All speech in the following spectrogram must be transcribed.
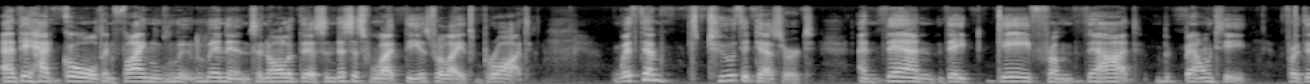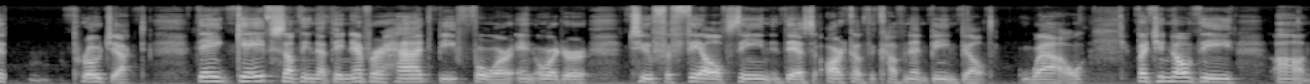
And they had gold and fine linens and all of this. And this is what the Israelites brought with them to the desert. And then they gave from that bounty for this project they gave something that they never had before in order to fulfill seeing this Ark of the Covenant being built. Wow. But you know, the um,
